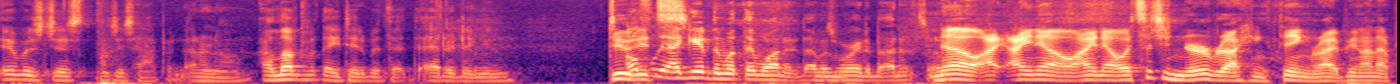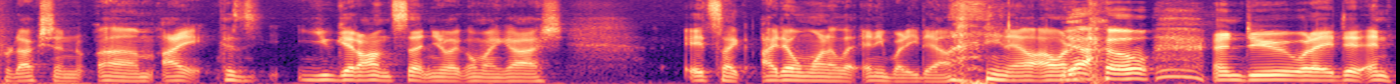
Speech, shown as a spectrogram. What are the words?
it was just it just happened. I don't know. I loved what they did with it, the editing, and Dude, hopefully I gave them what they wanted. I was worried about it. So. No, I, I know, I know. It's such a nerve wracking thing, right? Being on that production. Um, I because you get on set and you're like, oh my gosh, it's like I don't want to let anybody down. you know, I want to Yeah. go and do what I did. And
